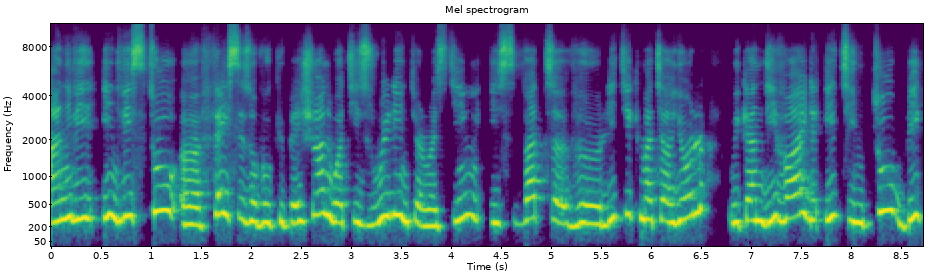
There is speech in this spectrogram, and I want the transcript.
And in these two uh, phases of occupation, what is really interesting is that uh, the lithic material, we can divide it in two big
